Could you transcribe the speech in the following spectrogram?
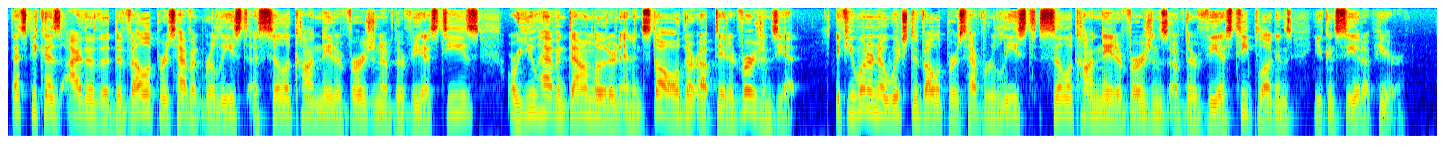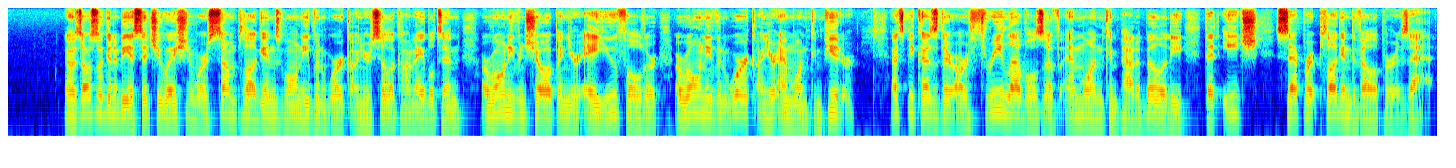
that's because either the developers haven't released a Silicon native version of their VSTs, or you haven't downloaded and installed their updated versions yet. If you want to know which developers have released Silicon native versions of their VST plugins, you can see it up here. Now, it's also going to be a situation where some plugins won't even work on your Silicon Ableton, or won't even show up in your AU folder, or won't even work on your M1 computer. That's because there are three levels of M1 compatibility that each separate plugin developer is at.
